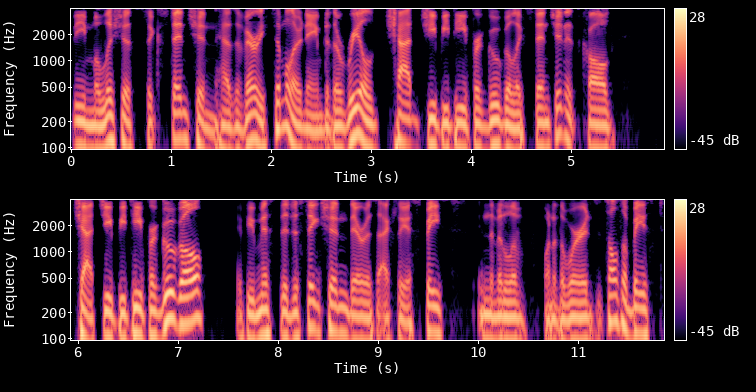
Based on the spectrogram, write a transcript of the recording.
The malicious extension has a very similar name to the real Chat GPT for Google extension. It's called Chat GPT for Google. If you missed the distinction, there is actually a space in the middle of one of the words. It's also based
